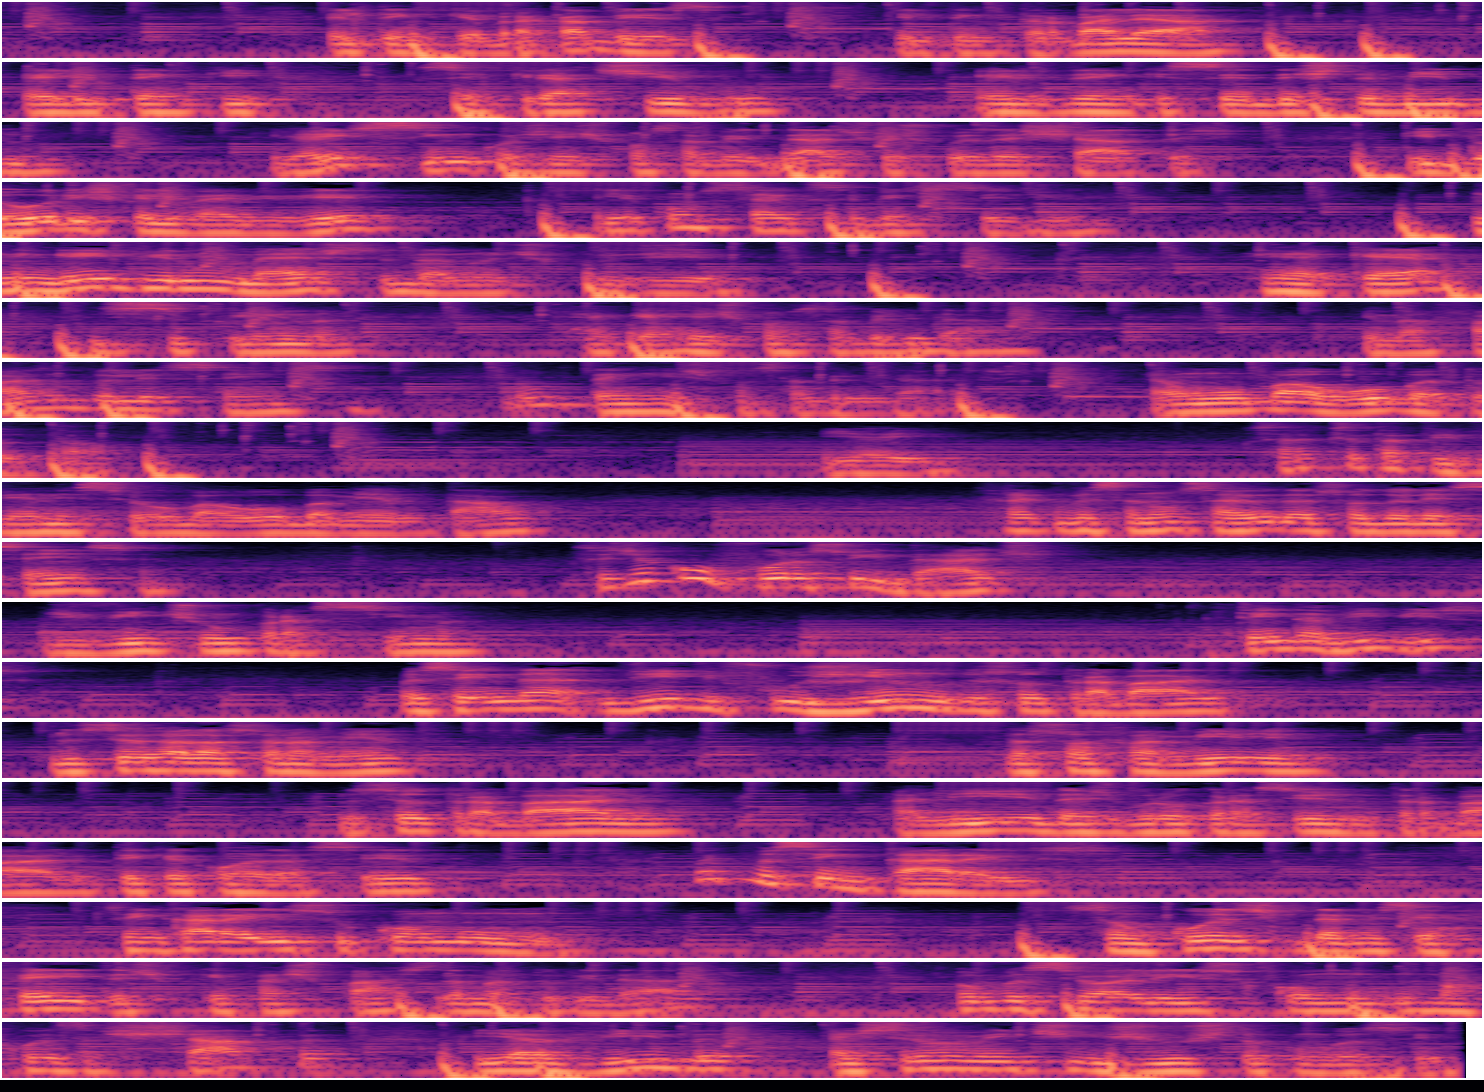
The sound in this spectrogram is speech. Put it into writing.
Ele tem que quebrar cabeça, ele tem que trabalhar, ele tem que ser criativo, ele tem que ser destemido. E aí sim, com as responsabilidades, com as coisas chatas e dores que ele vai viver, ele consegue ser bem sucedido. Ninguém vira um mestre da noite para o dia. Requer disciplina, requer responsabilidade. E na fase da adolescência, não tem responsabilidade. É um oba-oba total. E aí? Será que você está vivendo esse oba-oba mental? Será que você não saiu da sua adolescência? Seja qual for a sua idade, de 21 para cima, você ainda vive isso? Você ainda vive fugindo do seu trabalho, do seu relacionamento, da sua família, do seu trabalho, ali, das burocracias do trabalho, ter que acordar cedo. Como é que você encara isso? Você encara isso como um... são coisas que devem ser feitas porque faz parte da maturidade? Ou você olha isso como uma coisa chata e a vida é extremamente injusta com você?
